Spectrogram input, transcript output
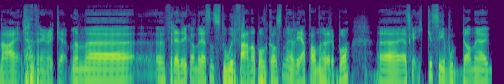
Nei, det trenger du ikke. Men uh, Fredrik Andresen, stor fan av podkasten. Jeg vet han hører på. Uh, jeg skal ikke si hvordan jeg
